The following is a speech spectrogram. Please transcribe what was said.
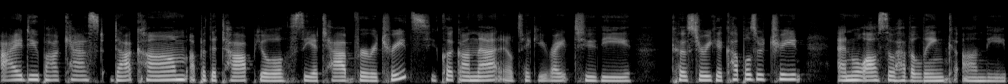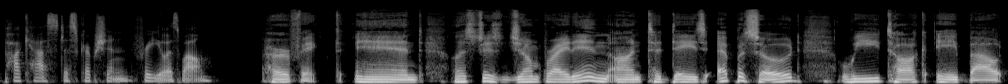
idopodcast.com, up at the top, you'll see a tab for retreats. You click on that, it'll take you right to the Costa Rica couples retreat. And we'll also have a link on the podcast description for you as well. Perfect. And let's just jump right in on today's episode. We talk about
